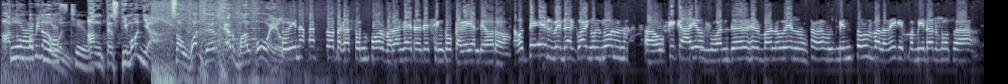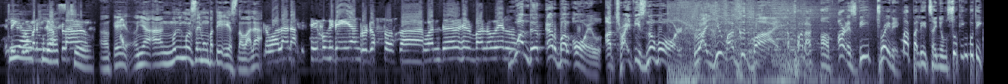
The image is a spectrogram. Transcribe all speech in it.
Atong paminawon DRPS2. ang testimonya sa Wonder Herbal Oil. Tuwina Castro, taga Sunfor, Barangay 35, Cagayan de Oro. Ako tingin, may nagkuhay ngulngul. Ah, okay kayo, Wonder Herbal Oil. Ah, mentol pala, may paminaw mo sa... hindi ko man magapla. DRPS2. Okay, unya ang ngulngul sa imong batiis nawala. Nawala na, sibog ini ang produkto sa Wonder Herbal Oil. Wonder Herbal Oil. Arthritis no more. Rayuma goodbye. a product of RSV Trading. Mapalit sa inyong suking butik.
